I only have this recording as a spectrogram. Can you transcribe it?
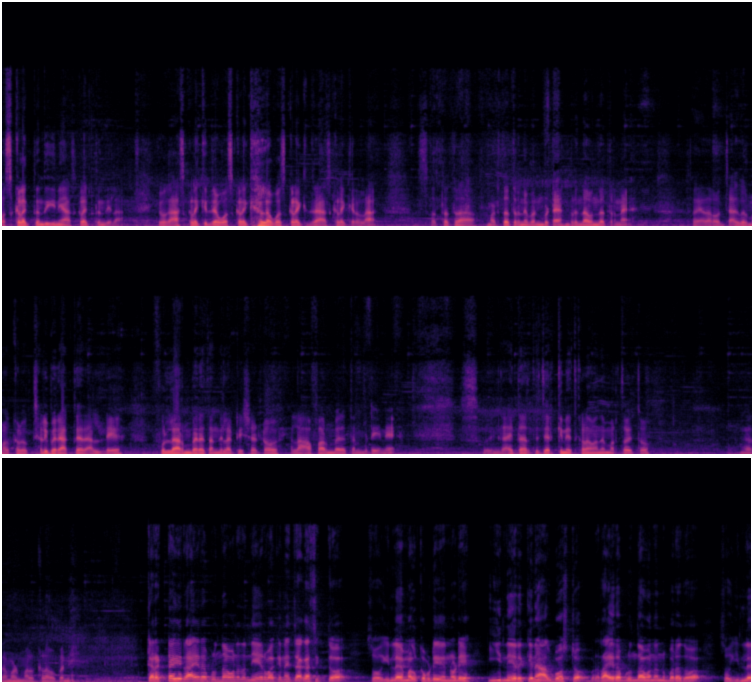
ಹೊಸ್ಕೊಳಕ್ಕೆ ತಂದಿದ್ದೀನಿ ಹಾಸ್ಕೊಳಕ್ಕೆ ತಂದಿಲ್ಲ. ಇವಾಗ ಹಾಸ್ಕೊಳಕ್ಕಿದ್ರೆ ಹೊಸ್ಕೊಳಕ್ಕಿರಲ್ಲ, ಹೊಸ್ಕೊಳಕ್ಕಿದ್ರೆ ಹಾಸ್ಕೊಳಕ್ಕಿರಲ್ಲ. ಸೊ ಹತ್ತತ್ರ ಮಠದ ಹತ್ರನೇ ಬಂದುಬಿಟ್ಟೆ, ಬೃಂದಾವನದ ಹತ್ರನೇ. ಸೊ ಯಾವ್ದಾರು ಒಂದು ಜಾಗದಲ್ಲಿ ಮಲ್ಕೊಳ್ಬೇಕು. ಚಳಿ ಬೇರೆ ಆಗ್ತಾಯಿದೆ ಆಲ್ರೆಡಿ ಫುಲ್ ಆರ್ಮ್ ಬೇರೆ ತಂದಿಲ್ಲ ಟಿ ಶರ್ಟು ಎಲ್ಲ ಹಾಫ್ ಆರ್ಮ್ ಬೇರೆ ತಂದ್ಬಿಟ್ಟಿದ್ದೀನಿ ಸೊ ಹಿಂಗೆ ಆಯ್ತಾ ಇರುತ್ತೆ. ಜರ್ಕಿನ್ ಎತ್ಕೊಳ್ಳೋ ಅಂದರೆ ಮರ್ತೋಯ್ತು. ಹಂಗಾರ ಮಾಡಿ ಮಲ್ಕೊಳ್ಳೋ ಬನ್ನಿ. ಕರೆಕ್ಟಾಗಿ ರಾಯರ ಬೃಂದಾವನದ ನೇರವಾಗಿಯೇ ಜಾಗ ಸಿಕ್ತು. ಸೊ ಇಲ್ಲೇ ಮಲ್ಕೊಬಿಟ್ಟಿದ್ದೀನಿ ನೋಡಿ ಈ ನೇರಕ್ಕೇ ಆಲ್ಮೋಸ್ಟ್ ರಾಯರ ಬೃಂದಾವನನ್ನು ಬರೋದು. ಸೊ ಇಲ್ಲೇ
